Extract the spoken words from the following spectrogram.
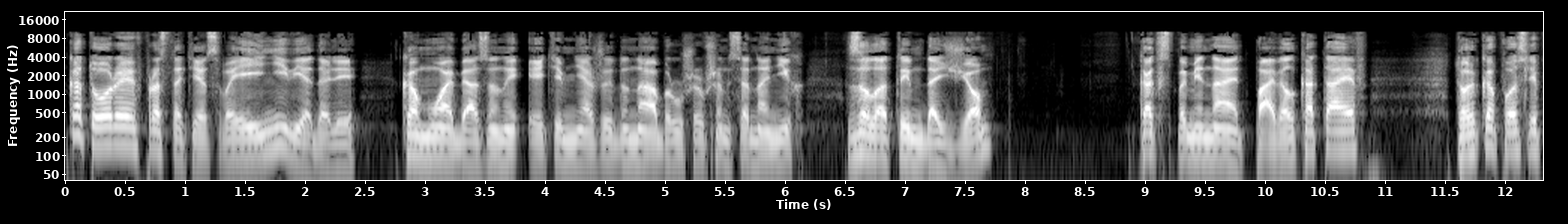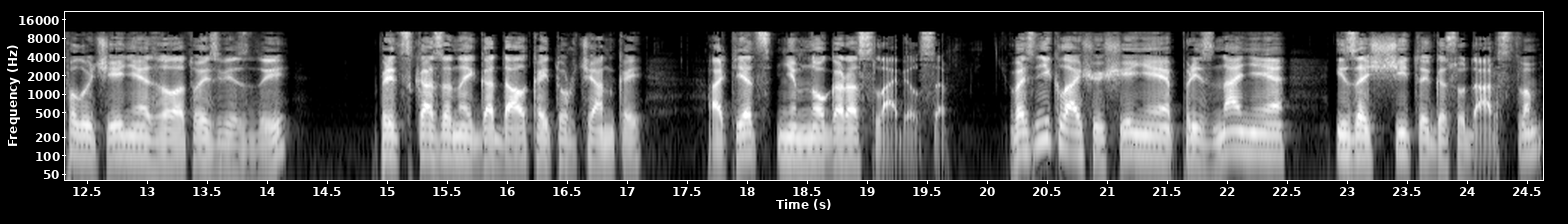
которые в простоте своей не ведали, кому обязаны этим неожиданно обрушившимся на них золотым дождем. Как вспоминает Павел Катаев, только после получения золотой звезды, предсказанной гадалкой-турчанкой, отец немного расслабился. Возникло ощущение признания и защиты государством.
